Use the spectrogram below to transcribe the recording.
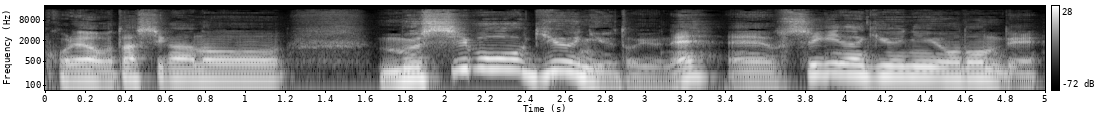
これは私があの、無脂肪牛乳というね、えー不思議な牛乳を飲んで、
